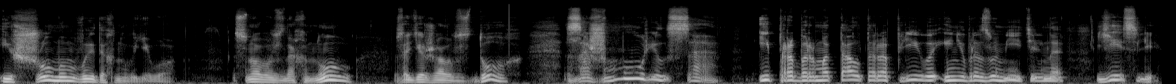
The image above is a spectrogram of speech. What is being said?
и шумом выдохнул его. Снова вздохнул, задержал вздох, зажмурился — и пробормотал торопливо и невразумительно. «Если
